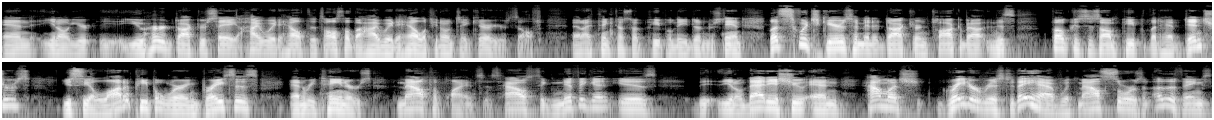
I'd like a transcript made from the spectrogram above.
And you know, you you heard doctors say highway to health. It's also the highway to hell if you don't take care of yourself. And I think that's what people need to understand. Let's switch gears a minute, doctor, and talk about. And this focuses on people that have dentures. You see a lot of people wearing braces and retainers, mouth appliances. How significant is the, you know that issue, and how much greater risk do they have with mouth sores and other things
